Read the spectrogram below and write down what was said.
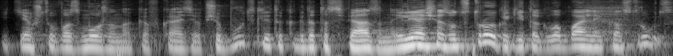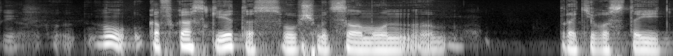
и тем, что возможно на Кавказе. Вообще будет ли это когда-то связано? Или я сейчас вот строю какие-то глобальные конструкции? Ну, кавказский этос, в общем и целом, он э, противостоит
